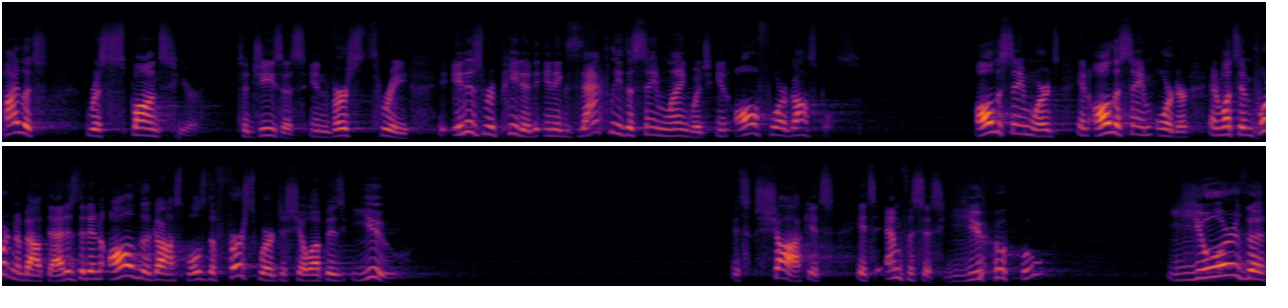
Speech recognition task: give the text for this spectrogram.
Pilate's response here to Jesus in verse 3, it is repeated in exactly the same language in all four gospels. All the same words in all the same order. And what's important about that is that in all the Gospels, the first word to show up is you. It's shock, it's, it's emphasis. You? You're the,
